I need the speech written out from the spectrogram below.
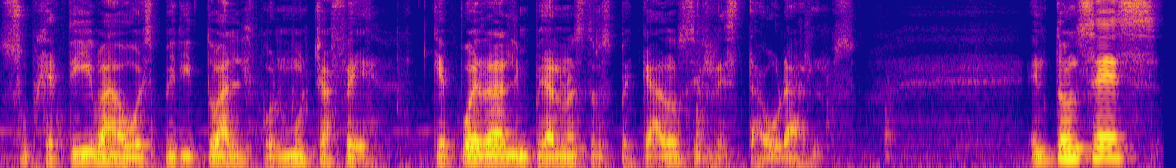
subjetiva o espiritual con mucha fe que pueda limpiar nuestros pecados y restaurarnos. Entonces,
